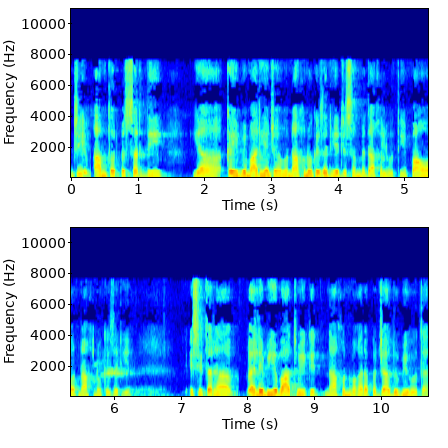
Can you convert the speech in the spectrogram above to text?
جی عام طور پہ سردی یا کئی بیماریاں جو ہیں، وہ ناخنوں کے ذریعے جسم میں داخل ہوتی ہیں، پاؤں اور ناخنوں کے ذریعے۔ اسی طرح پہلے بھی یہ بات ہوئی کہ ناخن وغیرہ پر جادو بھی ہوتا ہے،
